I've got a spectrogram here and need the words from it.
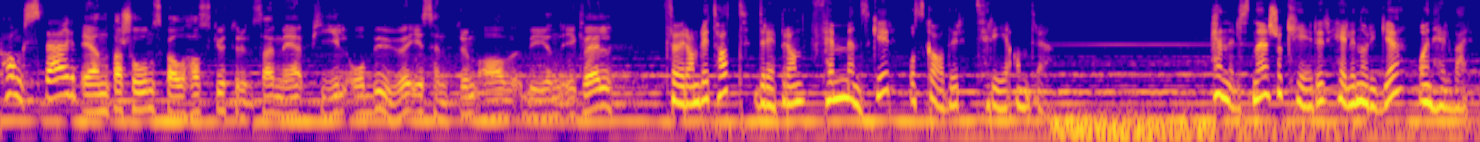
Kongsberg. En person skal ha skutt rundt seg med pil og bue i sentrum av byen i kveld. Før han blir tatt, dreper han fem mennesker og skader tre andre. Hendelsene sjokkerer hele Norge og en hel verden.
